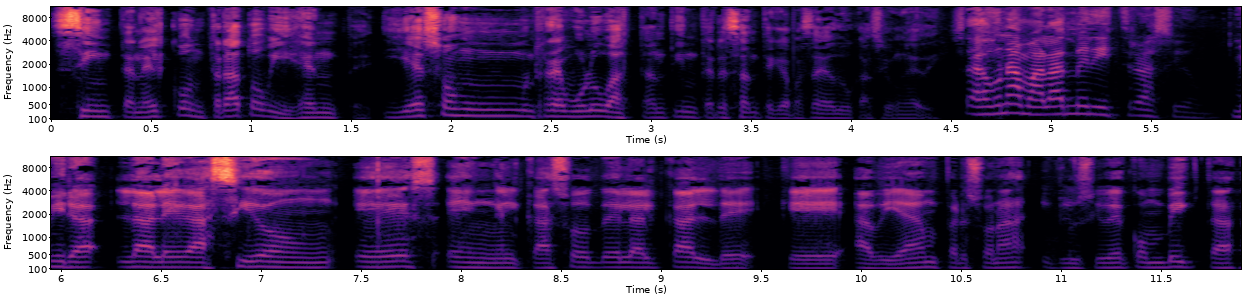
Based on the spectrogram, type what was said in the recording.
sin tener contrato vigente. Y eso es un revolú bastante interesante que pasa en educación, Eddie. O sea, es una mala administración. Mira, la alegación es en el caso del alcalde que habían personas inclusive convictas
